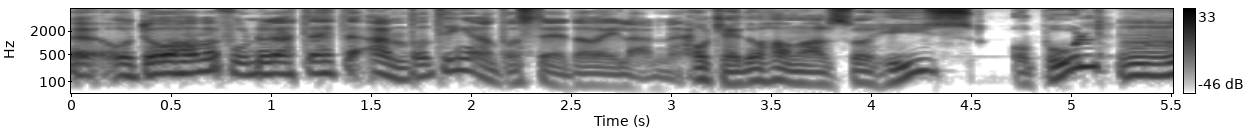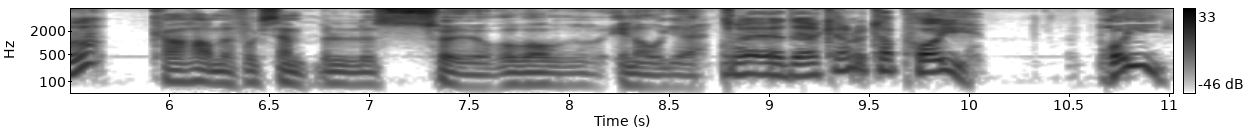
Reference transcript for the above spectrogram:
Eh, og da har vi funnet ut at det heter andre ting andre steder i landet. Ok, da har vi altså hys og pol. Mhm. Hva har vi eksempel sørover i Norge? Eh, Der kan du ta poi. Poi!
